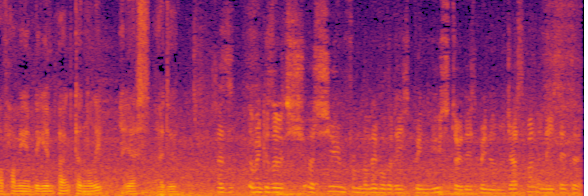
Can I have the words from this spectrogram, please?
of having a big impact on the league. Yes, I do. I mean, because I assume from the level that he's been used to, there's been an adjustment, and he's had to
